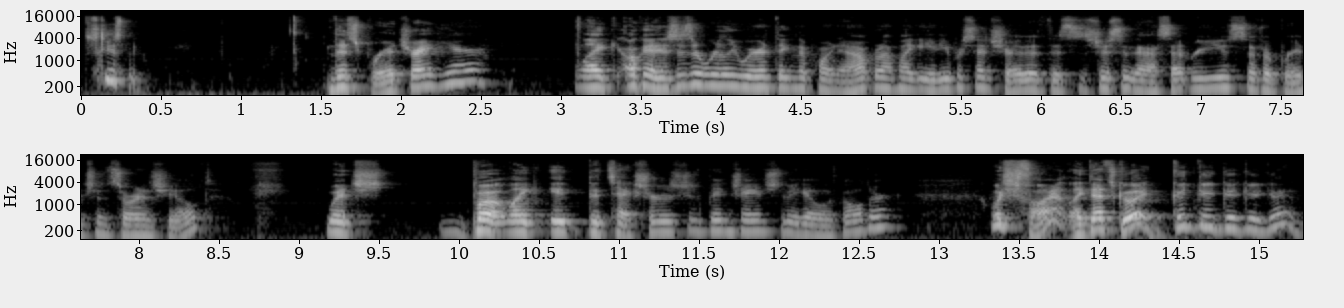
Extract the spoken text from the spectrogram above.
excuse me this bridge right here like okay this is a really weird thing to point out but i'm like 80% sure that this is just an asset reuse of a bridge and sword and shield. Which but like it the texture has just been changed to make it look older. Which is fine. Like that's good. Good good good good good.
